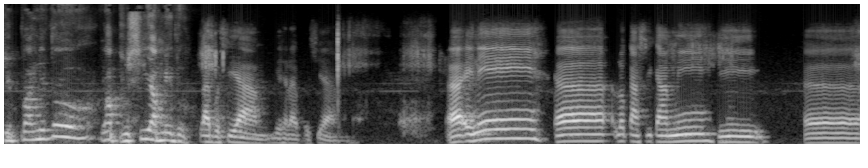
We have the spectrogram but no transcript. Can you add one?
Jepang itu labu siam itu. Labu siam, ya labu siam. Uh, ini uh, lokasi kami di uh,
